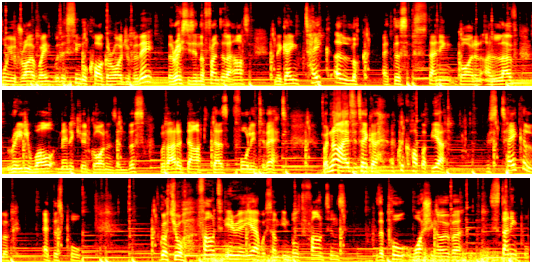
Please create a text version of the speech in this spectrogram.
for your driveway with a single car garage over there. The rest is in the front of the house. And again, take a look at this stunning garden. I love really well manicured gardens and this without a doubt does fall into that. But now I have to take a, a quick hop up here. Just take a look at this pool. You've got your fountain area here with some inbuilt fountains. A pool washing over. Stunning pool.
